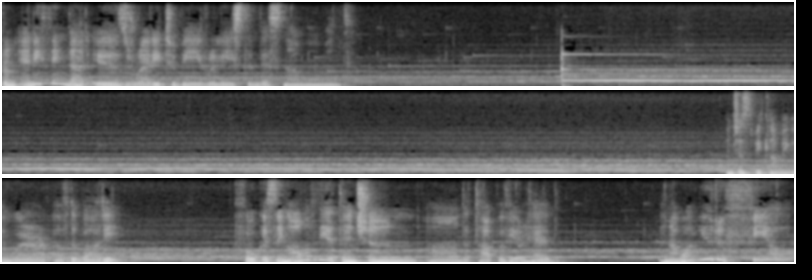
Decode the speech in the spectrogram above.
from anything that is ready to be released in this now moment. And just becoming aware of the body, focusing all of the attention on the top of your head. And I want you to feel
